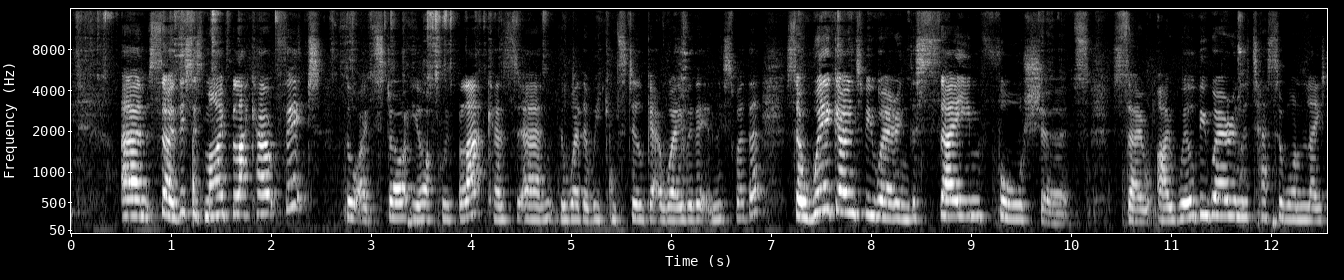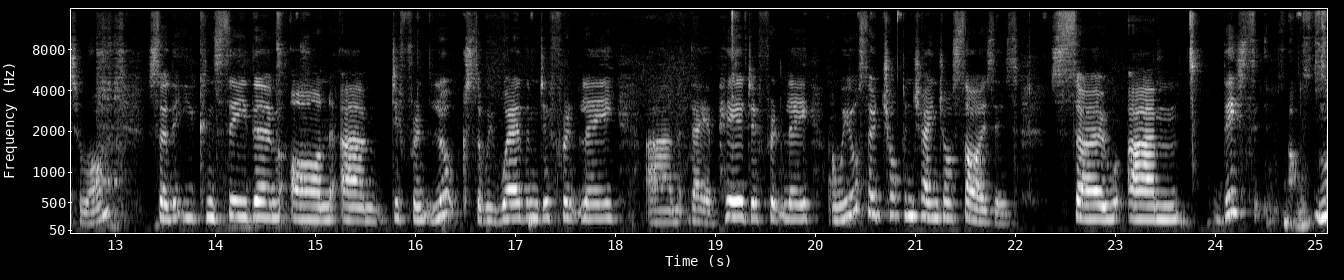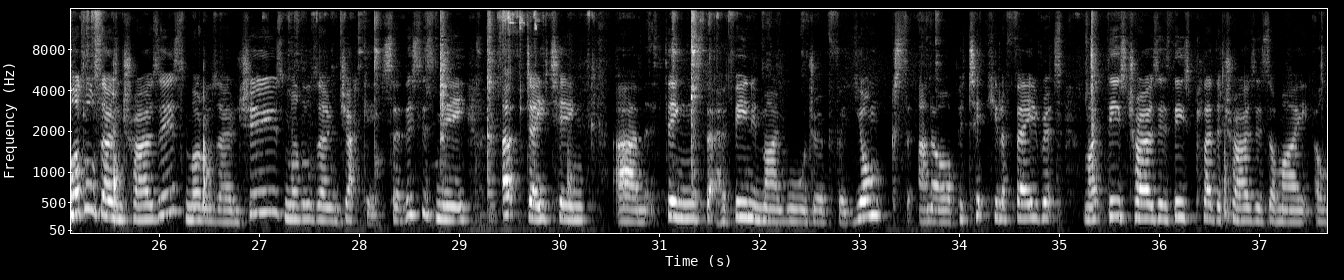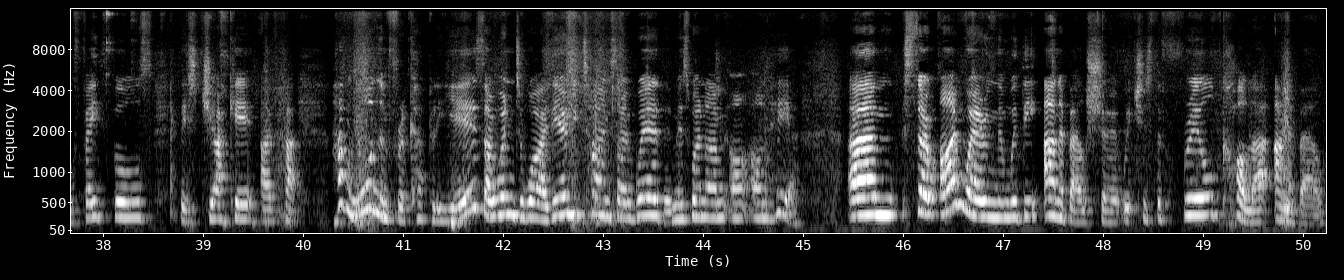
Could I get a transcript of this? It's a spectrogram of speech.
Um, so this is my black outfit. Thought I'd start you off with black as uh, the weather we can still get away with it in this weather. So we're going to be wearing the same four shirts. So I will be wearing the Tessa one later on so that you can see them on um, different looks. So we wear them differently, um, they appear differently, and we also chop and change our sizes. So um, this model's own trousers, model's own shoes, model's own jacket. So this is me updating um, things that have been in my wardrobe for yonks and are particular favourites. Like these trousers, these pleather trousers are my Old Faithfuls. This jacket I've had haven't worn them for a couple of years. I wonder why. The only times I wear them is when I'm on, on here. Um, so I'm wearing them with the Annabelle shirt, which is the frill collar Annabelle.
